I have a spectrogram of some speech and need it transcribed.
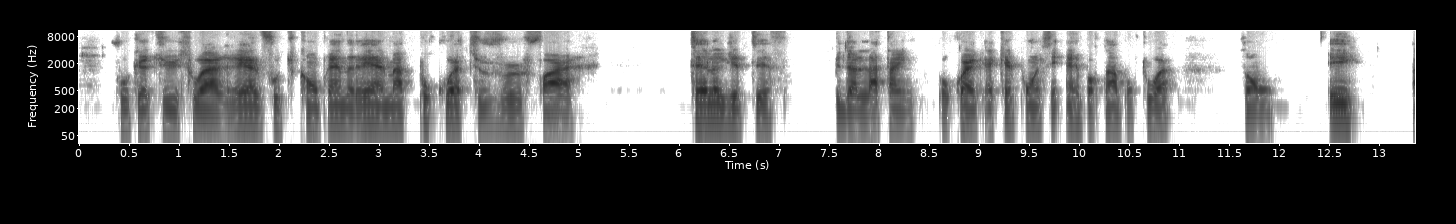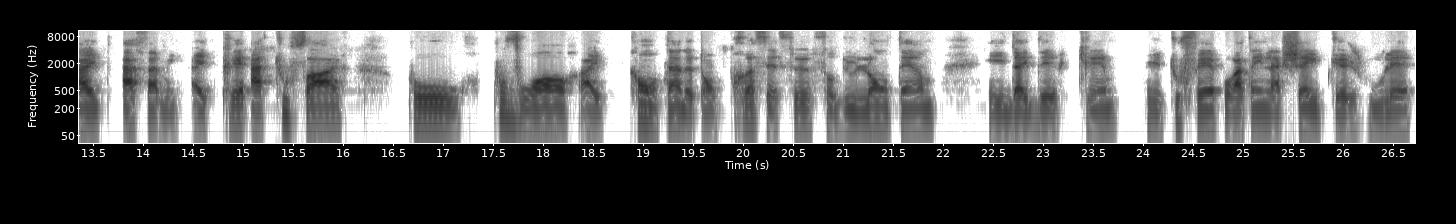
Il faut que tu sois réel, faut que tu comprennes réellement pourquoi tu veux faire tel objectif, puis de l'atteindre. Pourquoi, à quel point c'est important pour toi et être affamé, être prêt à tout faire pour pouvoir être content de ton processus sur du long terme et d'être des crimes. J'ai tout fait pour atteindre la shape que je voulais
